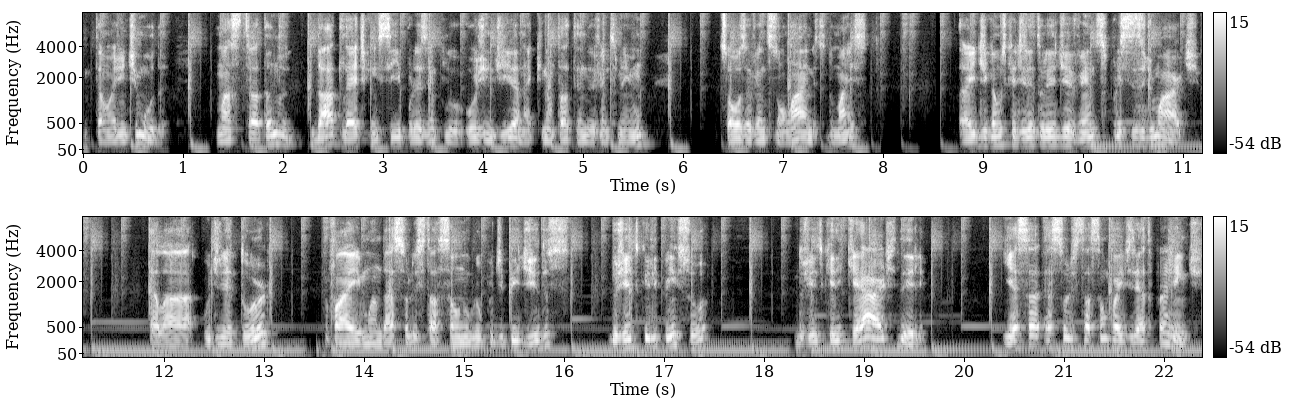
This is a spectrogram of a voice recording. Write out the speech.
Então a gente muda. Mas tratando da Atlética em si, por exemplo, hoje em dia, né, que não está tendo evento nenhum, só os eventos online e tudo mais, aí digamos que a diretoria de eventos precisa de uma arte. Ela, o diretor vai mandar a solicitação no grupo de pedidos do jeito que ele pensou, do jeito que ele quer a arte dele. E essa, essa solicitação vai direto para a gente,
